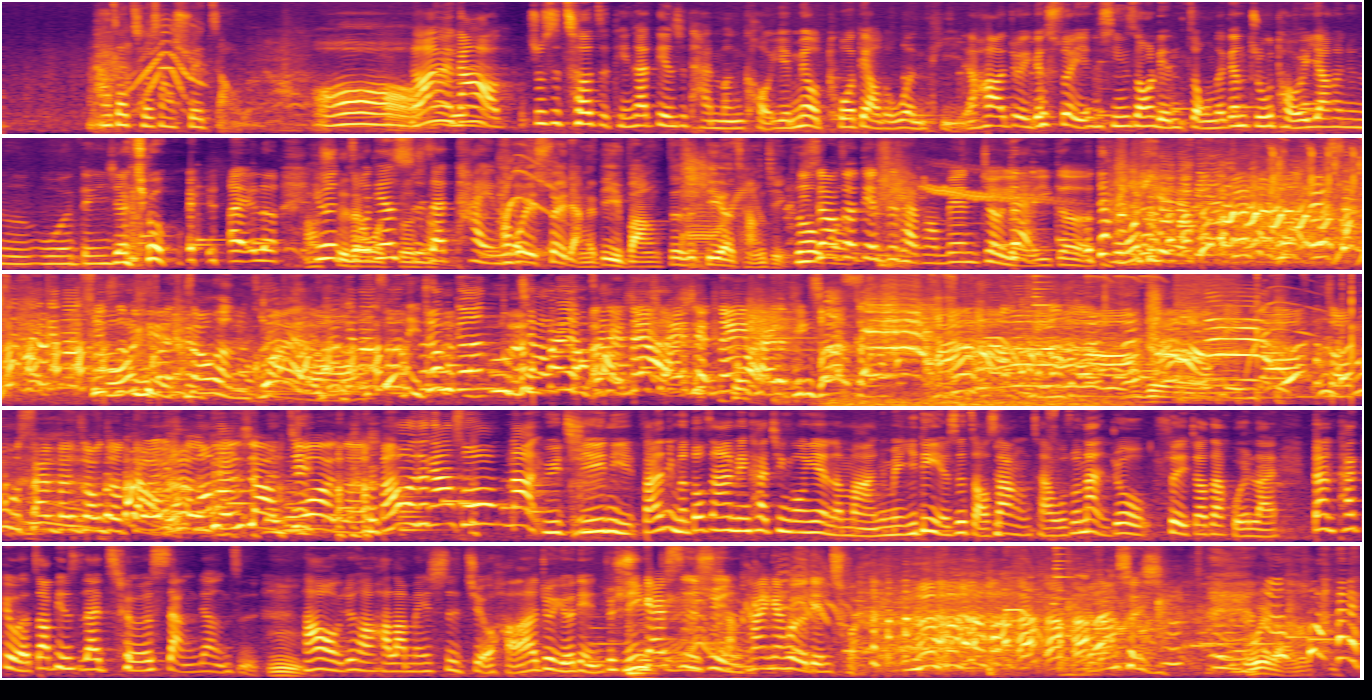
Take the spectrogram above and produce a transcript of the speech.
他在车上睡着了。哦，然后因为刚好就是车子停在电视台门口，也没有脱掉的问题，然后就一个睡眼惺忪，脸肿的跟猪头一样，他就说：“我等一下就回来了。”因为昨天实在太累。他会睡两个地方，这是第二场景。你知道在电视台旁边就有一个摩铁，我甚至还跟他说五分钟很快哦。我跟他说你就跟教练，而且那而且那一台的停车格好好停的，好好停的，走路三分钟就到了。冷静，然后我就跟他说，那与其你，反正你们都在那边开庆功宴了嘛，你们一定也是早上才。我说那你就睡一觉再回来。但他给我的照片是在车上这样子，嗯，然后我就说好了，没事就好。他就有点就是你应该视讯，他应该会有点喘。我刚睡醒，不会了，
